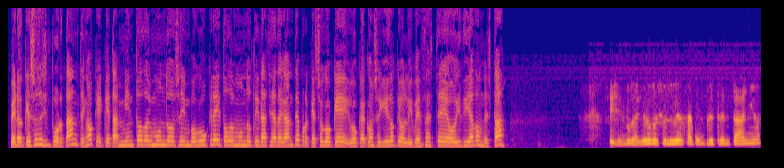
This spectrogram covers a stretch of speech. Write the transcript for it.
pero que eso es importante, ¿no? Que, que también todo el mundo se involucre y todo el mundo tira hacia adelante, porque eso es lo que, lo que ha conseguido que Olivenza esté hoy día donde está. Sí, sin duda. Yo creo que si Olivenza cumple 30 años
